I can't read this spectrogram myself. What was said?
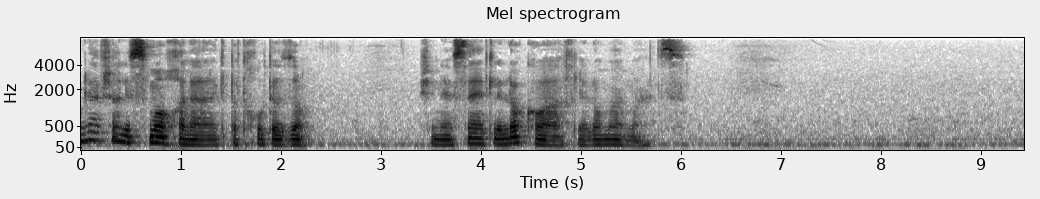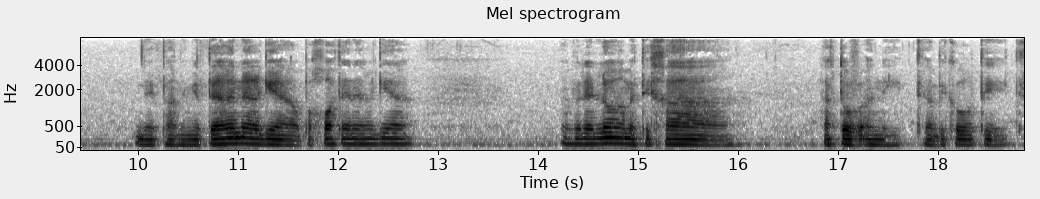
אולי אפשר לסמוך על ההתפתחות הזו, שנעשית ללא כוח, ללא מאמץ. מדי פעם עם יותר אנרגיה או פחות אנרגיה, אבל ללא המתיחה התובענית, הביקורתית,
